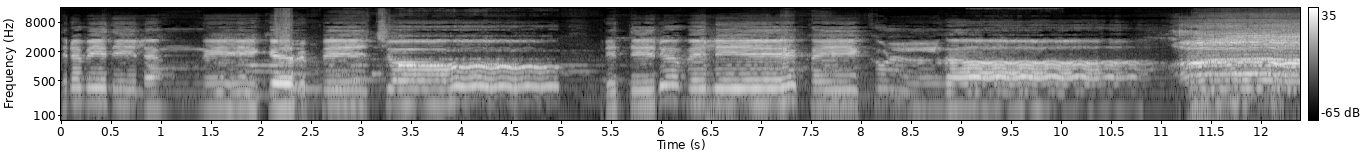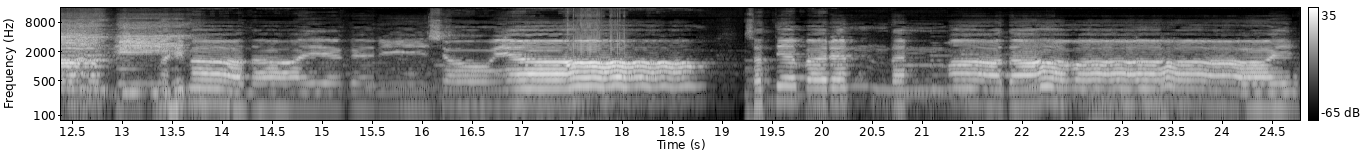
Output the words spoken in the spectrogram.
ദിനമിതിലങ്ങേക്കർപ്പിച്ചോ തിരുബലിയെ കൈക്കൊള്ളുക മഹിമാനായകനീശോയാം. സത്യപരന്തൻ മാതാവായി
